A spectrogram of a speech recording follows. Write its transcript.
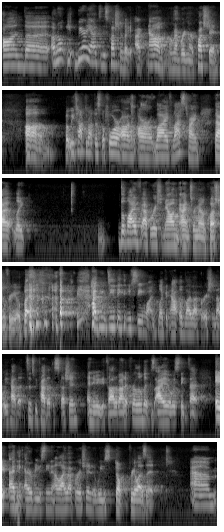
on the oh no we already answered this question, but I, now I'm remembering our question. Um, but we talked about this before on our live last time that like the live apparition. Now I'm answering my own question for you, but have you? Do you think that you've seen one like an out of live apparition that we've had that since we've had that discussion and maybe thought about it for a little bit? Because I always think that I think everybody's seen a live apparition and we just don't realize it. Um,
